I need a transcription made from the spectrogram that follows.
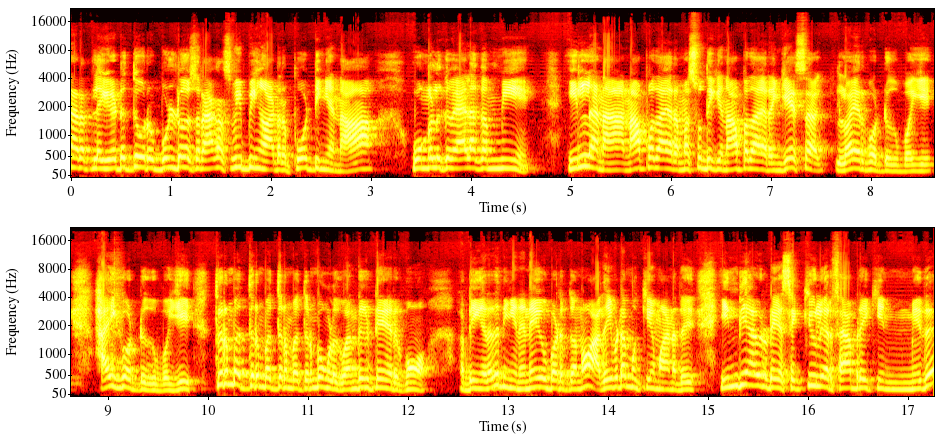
நேரத்தில் எடுத்து ஒரு புல்டோசராக ஸ்வீப்பிங் ஆர்டர் போட்டிங்கன்னா உங்களுக்கு வேலை கம்மி. இல்லைனா நாற்பதாயிரம் மசூதிக்கு நாற்பதாயிரம் கேஸை லோயர் கோர்ட்டுக்கு போய் ஹை கோர்ட்டுக்கு போய் திரும்ப திரும்ப திரும்ப திரும்ப உங்களுக்கு வந்துக்கிட்டே இருக்கும். அப்படிங்கிறத நீங்கள் நினைவுபடுத்தணும். அதை விட முக்கியமானது இந்தியாவினுடைய செக்யூலர் ஃபேப்ரிக்கின் மீது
